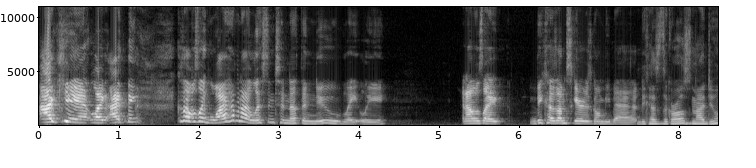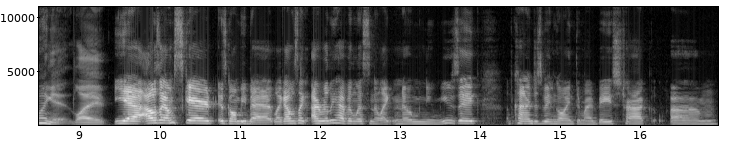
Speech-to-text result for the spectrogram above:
I can't. Like, I think because I was like, why haven't I listened to nothing new lately? And I was like, because I'm scared it's gonna be bad. Because the girl's not doing it. Like, Yeah, I was like, I'm scared it's gonna be bad. Like, I was like, I really haven't listened to like no new music. I've kind of just been going through my bass track, um,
